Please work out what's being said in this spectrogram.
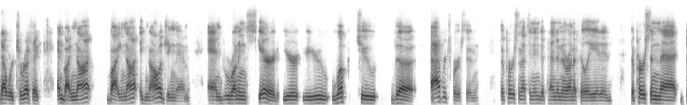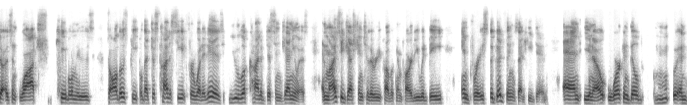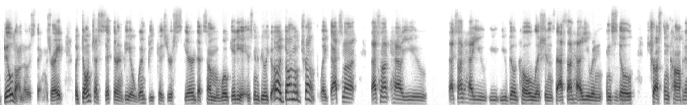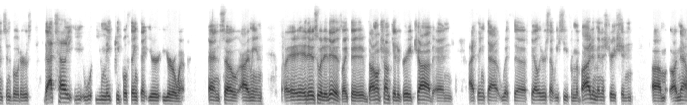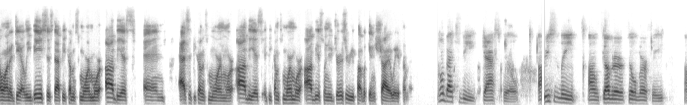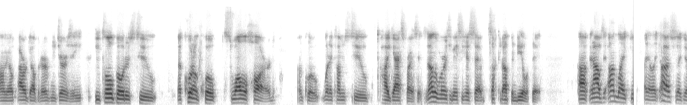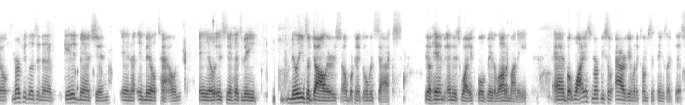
that were terrific, and by not by not acknowledging them and running scared, you're you look to the average person, the person that's an independent or unaffiliated, the person that doesn't watch cable news to all those people that just kind of see it for what it is, you look kind of disingenuous. And my suggestion to the Republican Party would be embrace the good things that he did and, you know, work and build and build on those things, right? But don't just sit there and be a wimp because you're scared that some woke idiot is going to be like, "Oh, Donald Trump." Like that's not that's not how you that's not how you you, you build coalitions. That's not how you in, instill mm-hmm. trust and confidence in voters. That's how you you make people think that you're you're a wimp. And so, I mean, it is what it is. Like the Donald Trump did a great job, and I think that with the failures that we see from the Biden administration um, now on a daily basis, that becomes more and more obvious. And as it becomes more and more obvious, it becomes more and more obvious when New Jersey Republicans shy away from it. Going back to the gas bill, uh, recently, um, Governor Phil Murphy, um, our governor of New Jersey, he told voters to, uh, quote unquote, swallow hard unquote, when it comes to high gas prices. In other words, he basically just said, suck it up and deal with it. Uh, and obviously, unlike you know, like us, like you know, Murphy lives in a gated mansion in in Middletown, and you know, is, has made millions of dollars um, working at Goldman Sachs. You know, him and his wife both made a lot of money. And but why is Murphy so arrogant when it comes to things like this?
